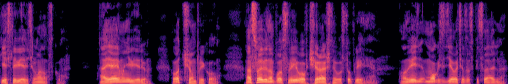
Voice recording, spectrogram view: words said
если верить Романовскому. А я ему не верю. Вот в чем прикол. Особенно после его вчерашнего выступления. Он ведь мог сделать это специально.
